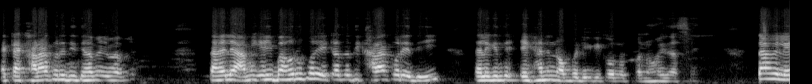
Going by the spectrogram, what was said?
একটা খাড়া করে দিতে হবে এইভাবে। তাহলে আমি এই বাহুর উপরে এটা যদি খাড়া করে দিই, তাহলে কিন্তু এখানে নব্বই ডিগ্রি কোণ উৎপন্ন হয়ে যাচ্ছে। তাহলে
